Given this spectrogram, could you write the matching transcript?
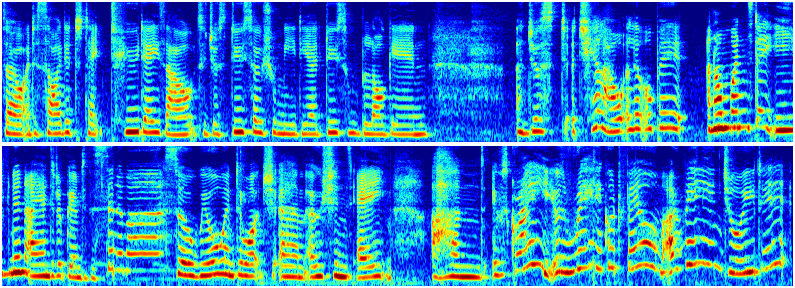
So I decided to take two days out to just do social media, do some blogging, and just chill out a little bit. And on Wednesday evening, I ended up going to the cinema. So we all went to watch um, Ocean's 8 and it was great. It was a really good film. I really enjoyed it.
